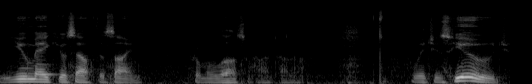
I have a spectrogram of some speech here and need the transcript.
You make yourself the sign from Allah subhanahu wa ta'ala which is huge.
